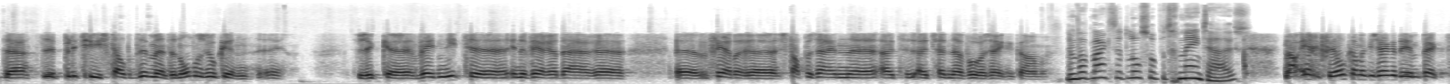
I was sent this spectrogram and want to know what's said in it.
De, de politie stelt op dit moment een onderzoek in. dus ik weet niet in hoeverre daar... Uh, verder uh, stappen zijn uh, uit, uit zijn naar voren zijn gekomen. En wat maakt het los op het gemeentehuis? Nou, erg veel kan ik u zeggen. De impact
